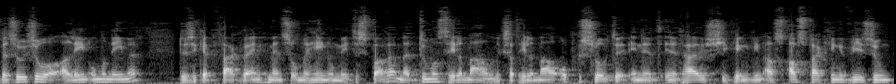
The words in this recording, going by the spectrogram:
ben sowieso al alleen ondernemer. Dus ik heb vaak weinig mensen om me heen om mee te sparren. Maar toen was het helemaal, want ik zat helemaal opgesloten in het, in het huis. Je ging, af, afspraak gingen via Zoom.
